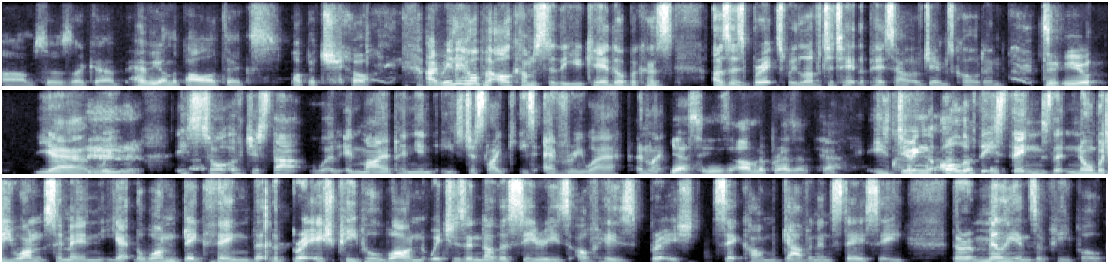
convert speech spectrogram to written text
Um, so it was like a heavy on the politics puppet show. I really hope it all comes to the UK though, because us as Brits, we love to take the piss out of James Corden. Do you? Yeah, we he's sort of just that in my opinion, he's just like he's everywhere. And like Yes, he's omnipresent. Yeah. He's doing all of these things that nobody wants him in, yet the one big thing that the British people want, which is another series of his British sitcom, Gavin and Stacey, there are millions of people.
